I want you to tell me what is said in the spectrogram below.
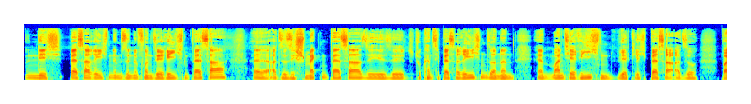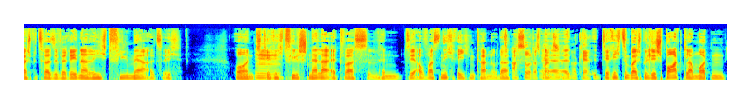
nicht besser riechen im Sinne von sie riechen besser, äh, also sie schmecken besser, sie, sie, du kannst sie besser riechen, sondern ähm, manche riechen wirklich besser. Also beispielsweise Verena riecht viel mehr als ich. Und die Mhm. riecht viel schneller etwas, wenn sie auch was nicht riechen kann. Oder Ach so, das meinst äh, du. Okay. die riecht zum Beispiel die Sportklamotten,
